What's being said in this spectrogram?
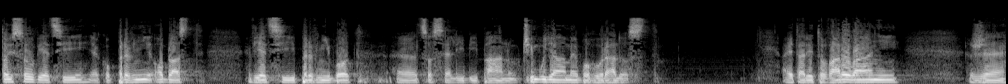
to jsou věci jako první oblast věcí, první bod, eh, co se líbí pánu. Čím uděláme Bohu radost. A je tady to varování, že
